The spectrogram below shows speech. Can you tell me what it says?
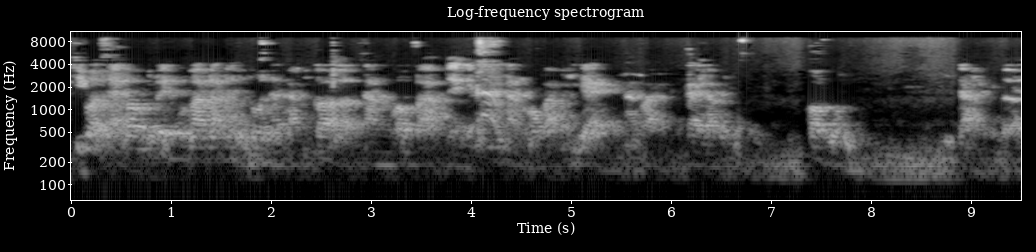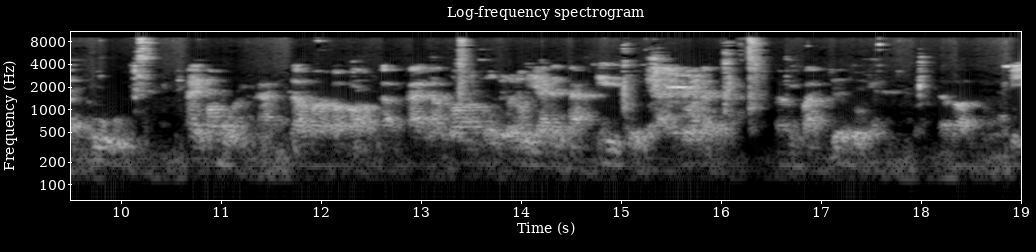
ที่บอดแสก็เป็นความลับในสำนวนนะครับ ก็ทางกองปราบเนี่ยทางกองปราบชี้แจงนะครับว่าได้รับ ข้อมูลจากผู้ให้ข้อมูลนะครับแล้วก็ประกอบกับการทำข้อมูลเป็นพยานต่างๆที่ส่วนใหญ่ก็จะมีความเชื่อตัวกันแล้วก็มี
